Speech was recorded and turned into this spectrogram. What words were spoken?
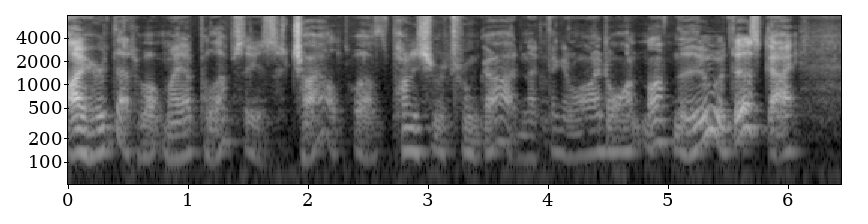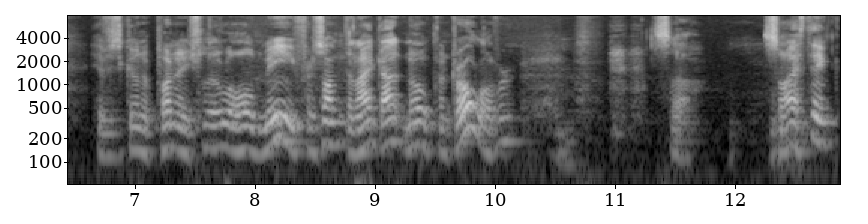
I heard that about my epilepsy as a child. Well, it's punishment from God. And I'm thinking, well, I don't want nothing to do with this guy. If he's going to punish little old me for something I got no control over. So, so I think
